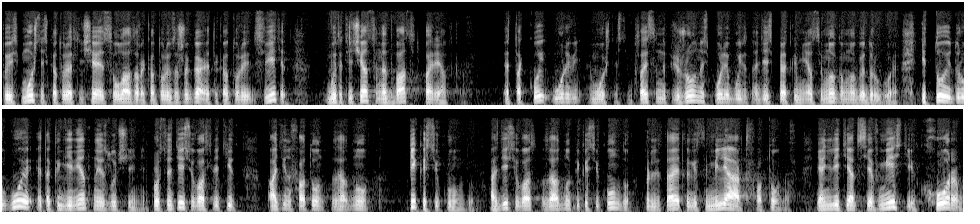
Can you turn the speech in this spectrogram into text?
То есть мощность, которая отличается у лазера, который зажигает и который светит, будет отличаться на 20 порядков. Это такой уровень мощности. Соответственно, напряженность поля будет на 10 порядков меняться и много-многое другое. И то, и другое – это когерентное излучение. Просто здесь у вас летит один фотон за одну пикосекунду, а здесь у вас за одну пикосекунду пролетает, как говорится, миллиард фотонов и они летят все вместе, хором,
